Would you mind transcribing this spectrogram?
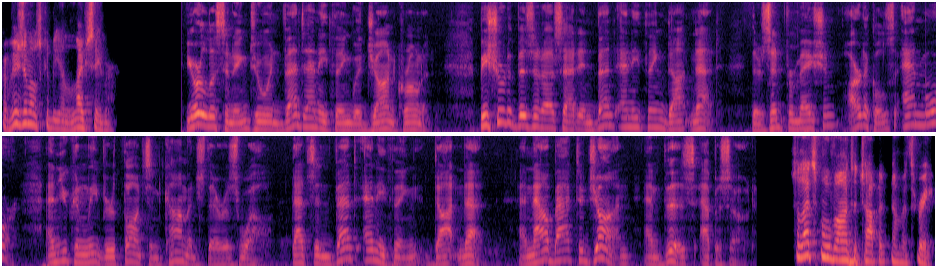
provisionals could be a lifesaver. You're listening to Invent Anything with John Cronin. Be sure to visit us at inventanything.net. There's information, articles, and more. And you can leave your thoughts and comments there as well. That's inventanything.net. And now back to John and this episode. So let's move on to topic number three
